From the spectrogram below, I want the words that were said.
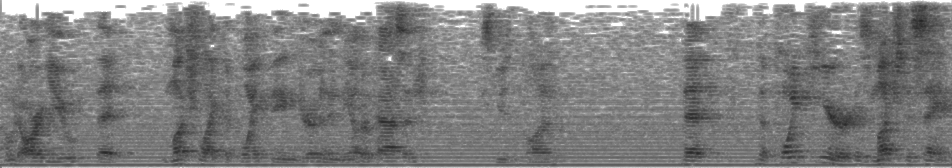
I would argue that much like the point being driven in the other passage, excuse the pun, that the point here is much the same.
